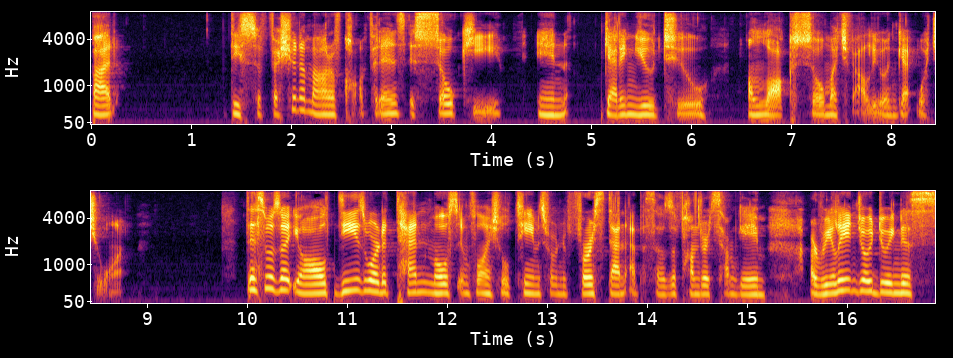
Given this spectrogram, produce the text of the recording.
but the sufficient amount of confidence is so key in getting you to unlock so much value and get what you want this was it, y'all. These were the 10 most influential teams from the first 10 episodes of 100 Sum Game. I really enjoyed doing this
